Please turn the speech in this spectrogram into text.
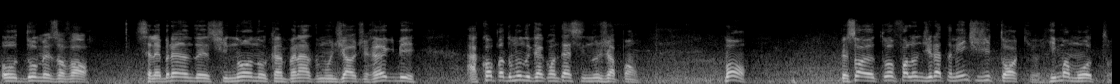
ou do Mesoval, celebrando este nono Campeonato Mundial de Rugby, a Copa do Mundo que acontece no Japão. Bom, pessoal, eu estou falando diretamente de Tóquio, Himamoto.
